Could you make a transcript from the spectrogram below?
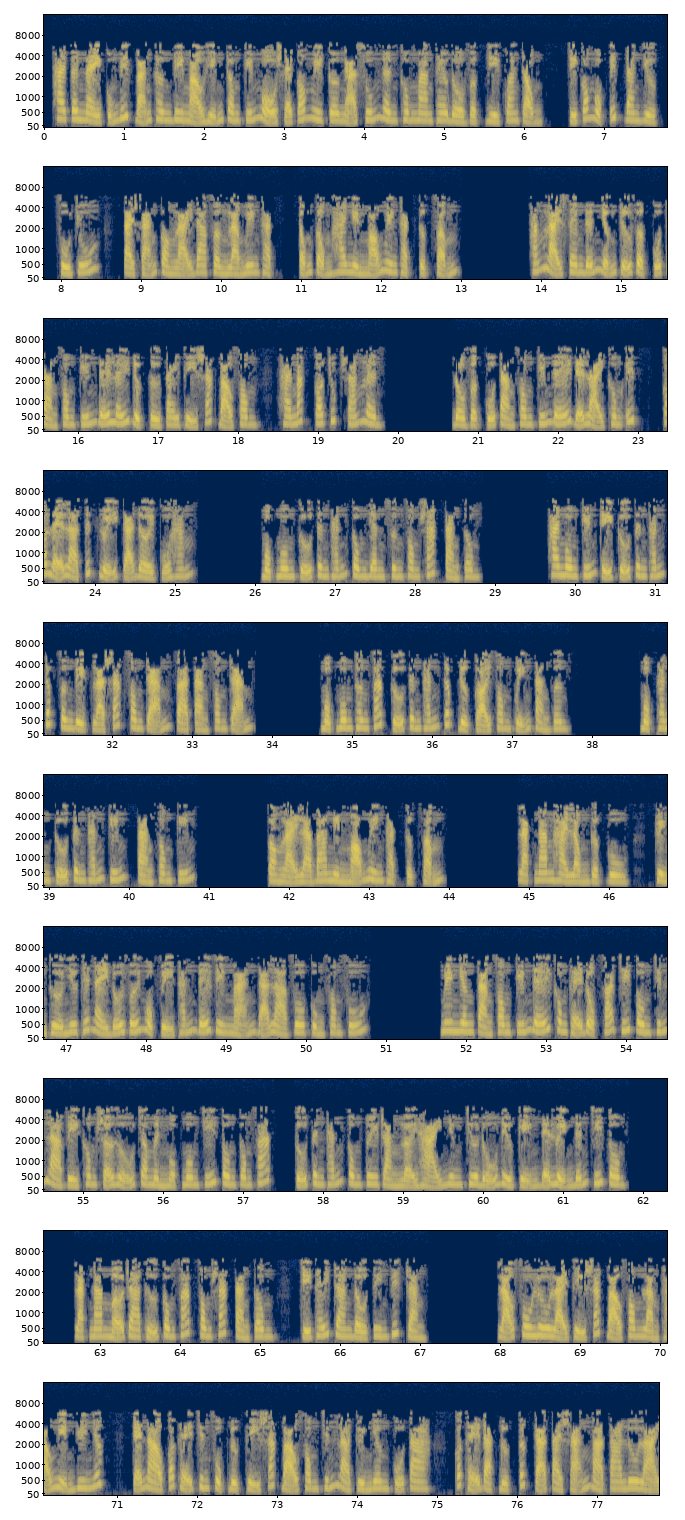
Hai tên này cũng biết bản thân đi mạo hiểm trong kiếm mộ sẽ có nguy cơ ngã xuống nên không mang theo đồ vật gì quan trọng, chỉ có một ít đan dược, phù chú, tài sản còn lại đa phần là nguyên thạch, tổng cộng 2.000 mỏ nguyên thạch cực phẩm. Hắn lại xem đến những trữ vật của tàn phong kiếm đế lấy được từ tay thị sát bạo phong, hai mắt có chút sáng lên. Đồ vật của tàng phong kiếm đế để lại không ít, có lẽ là tích lũy cả đời của hắn. Một môn cửu tinh thánh công danh xưng phong sát tàng công. Hai môn kiếm kỹ cửu tinh thánh cấp phân biệt là sát phong trảm và tàng phong trảm. Một môn thân pháp cửu tinh thánh cấp được gọi phong quyển tàng vân. Một thanh cửu tinh thánh kiếm tàng phong kiếm. Còn lại là 3.000 mỏ nguyên thạch cực phẩm. Lạc Nam hài lòng gật gù, truyền thừa như thế này đối với một vị thánh đế viên mãn đã là vô cùng phong phú. Nguyên nhân tàn phong kiếm đế không thể đột phá chí tôn chính là vì không sở hữu cho mình một môn chí tôn công pháp, cửu tinh thánh công tuy rằng lợi hại nhưng chưa đủ điều kiện để luyện đến chí tôn. Lạc Nam mở ra thử công pháp phong sát tàn công, chỉ thấy trang đầu tiên viết rằng Lão Phu lưu lại thị sát bạo phong làm khảo nghiệm duy nhất, kẻ nào có thể chinh phục được thị sát bạo phong chính là truyền nhân của ta, có thể đạt được tất cả tài sản mà ta lưu lại.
